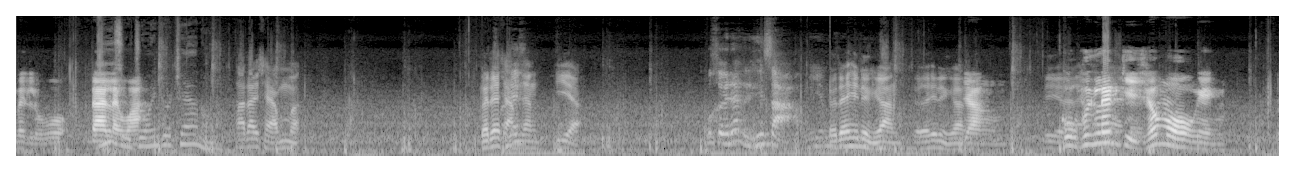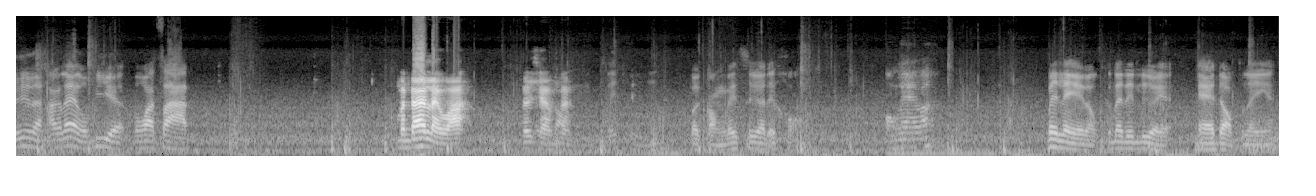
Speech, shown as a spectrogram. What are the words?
ไม่รู้ได้อะไร User วะ joined your channel. ถ้าได้แชมป์อะเคยได้แชมป์ยังพี่อะก็เคยได้หนึ่งที่สามยังเคยได้ที่หนึ่งยังเคยได้ที่หนึ่งยังยังนี่กูเพิ่งเล่นกี่ชั่วโมงเอง นี่แหละครั้งแรกของพี่อะประวัติศาสตร์มันได้อะไรวะ ได้แชมป์น่ะได้ถุง เปิดกล่องได้เสื้อได้ของ ของแรงปะไม่เลยหรอกก็ได้เรื่อยๆแอร์ดรอปอะไรเงี้ย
